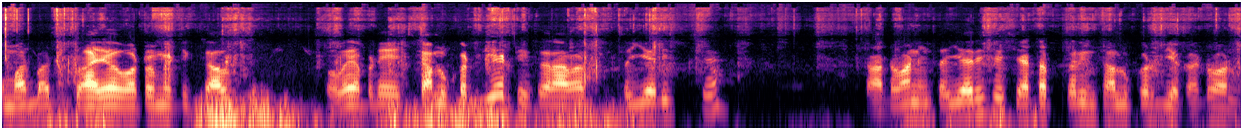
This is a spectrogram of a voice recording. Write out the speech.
તમારી બાજુ તો ઓટોમેટિક ચાલશે હવે આપણે ચાલુ કરી દઈએ, ઠેસર આવા તૈયારી જ છે. કાઢવાની તૈયારી છે સેટઅપ કરીને ચાલુ કરી દઈએ કાઢવાનું.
